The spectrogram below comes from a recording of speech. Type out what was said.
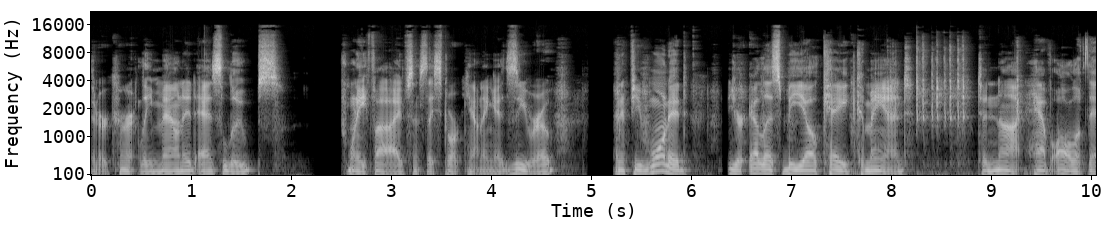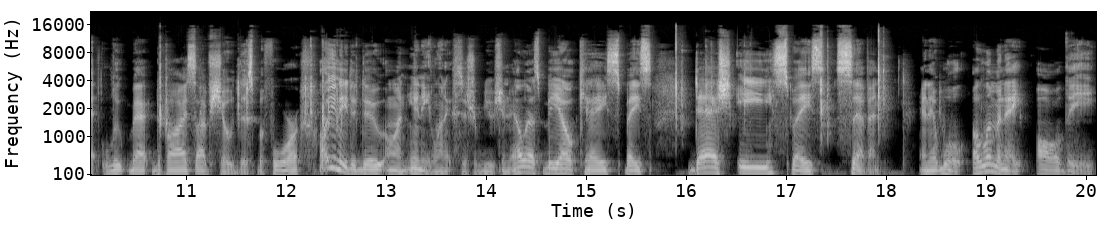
that are currently mounted as loops, 25 since they start counting at zero. And if you wanted your lsblk command to not have all of that loopback device, I've showed this before, all you need to do on any Linux distribution, lsblk space dash e space 7 and it will eliminate all the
